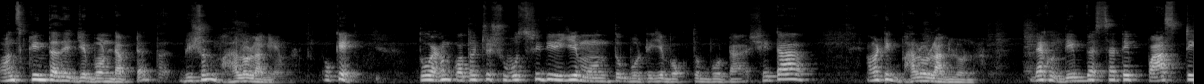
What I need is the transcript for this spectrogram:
অন স্ক্রিন তাদের যে বন্ড আপটা ভীষণ ভালো লাগে আমার ওকে তো এখন কথা হচ্ছে শুভশ্রীদের এই যে মন্তব্যটি যে বক্তব্যটা, সেটা আমার ঠিক ভালো লাগল না। দেখো দেবদার সাথে পাস্টে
